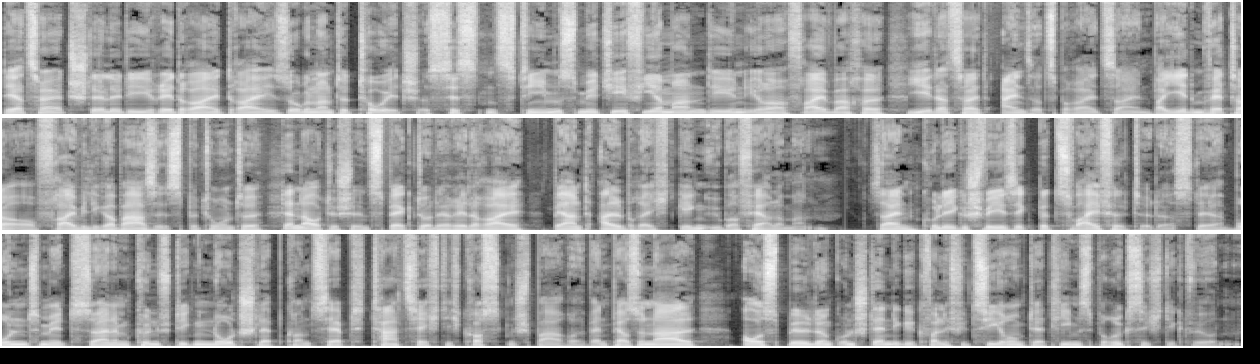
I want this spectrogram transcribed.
Derzeit stelle die Reederei drei sogenannte Towage Assistance Teams mit je vier Mann, die in ihrer Freiwache jederzeit einsatzbereit seien, bei jedem Wetter auf freiwilliger Basis, betonte der nautische Inspektor der Reederei Bernd Albrecht gegenüber Ferlemann. Sein Kollege Schwesig bezweifelte, dass der Bund mit seinem künftigen Notschleppkonzept tatsächlich Kosten spare, wenn Personal, Ausbildung und ständige Qualifizierung der Teams berücksichtigt würden.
